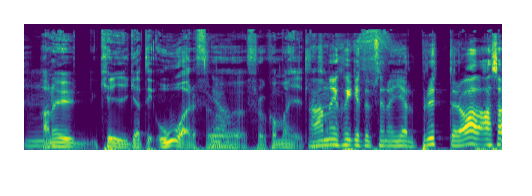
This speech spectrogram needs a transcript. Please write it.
Mm. Han har ju krigat i år för, Ja. att, för att komma hit. Liksom. Han har ju skickat upp sina hjälprytter och all, alltså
